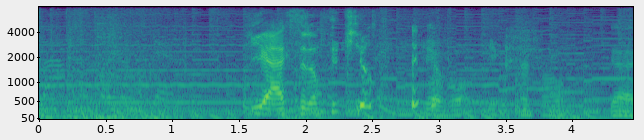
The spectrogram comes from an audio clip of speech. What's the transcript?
Last. He accidentally killed. Yeah, well, you can control. Yeah,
